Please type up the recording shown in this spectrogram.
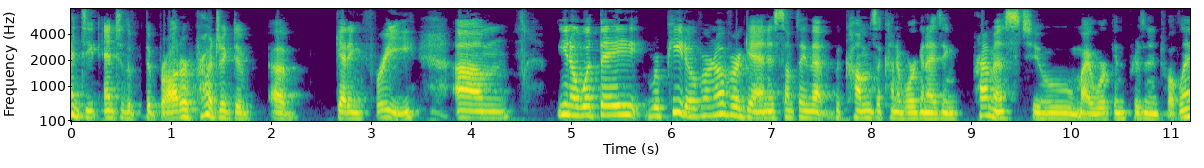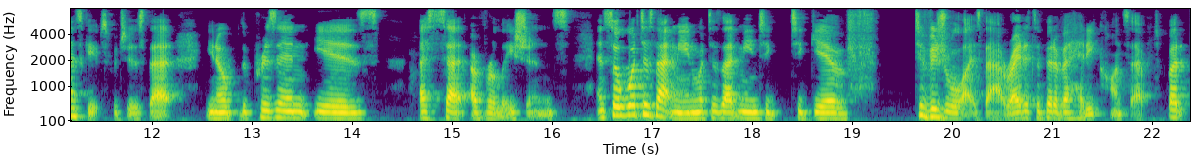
and to, and to the, the broader project of, of getting free. Um, you know, what they repeat over and over again is something that becomes a kind of organizing premise to my work in Prison in 12 Landscapes, which is that, you know, the prison is a set of relations. And so what does that mean? What does that mean to, to give to visualize that, right? It's a bit of a heady concept, but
